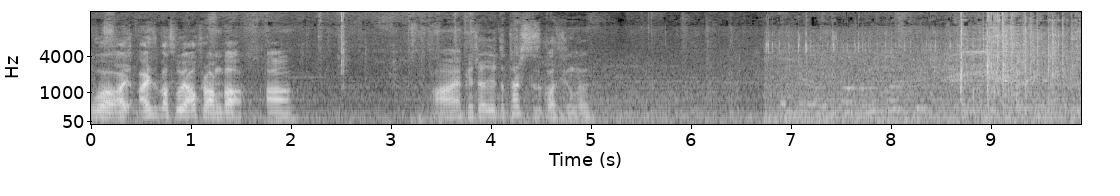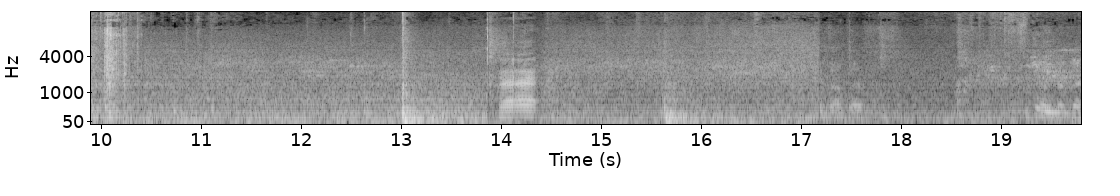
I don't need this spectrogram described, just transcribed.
뭐야 아이, 아이 스박스 왜 앞으로 안 가? 아. 아 괜찮아 일단 탈 수 있을 것 같아 이 정도는. 오케이. 쓰고 있는데.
